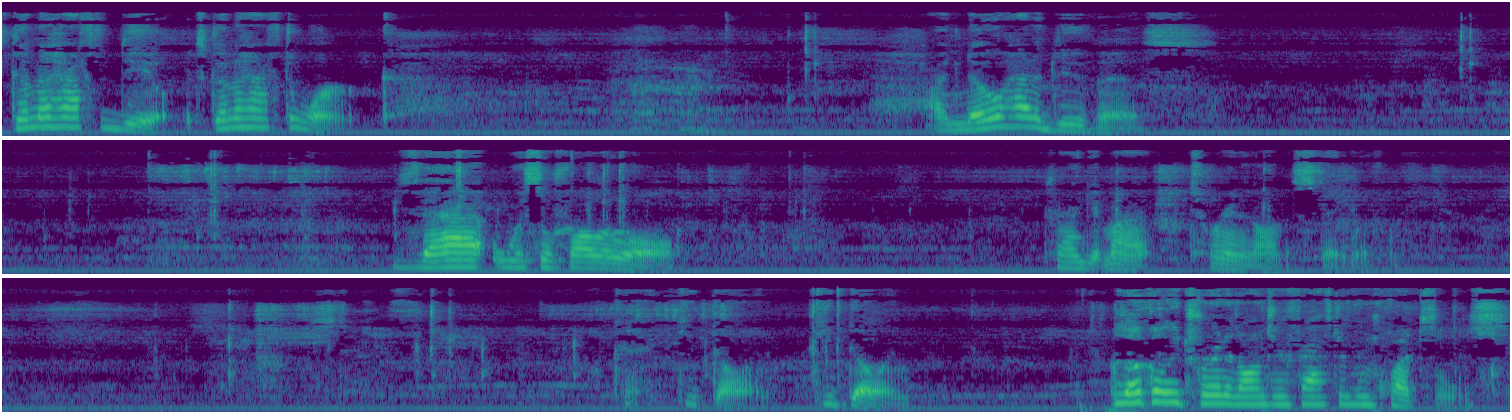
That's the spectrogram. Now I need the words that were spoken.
gonna have to deal. It's gonna have to work. I know how to do this. That whistle follow all. Try and get my Pteranodon to stay with me. Okay, keep going. Keep going. Luckily, Pteranodons are faster than Quetzals.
